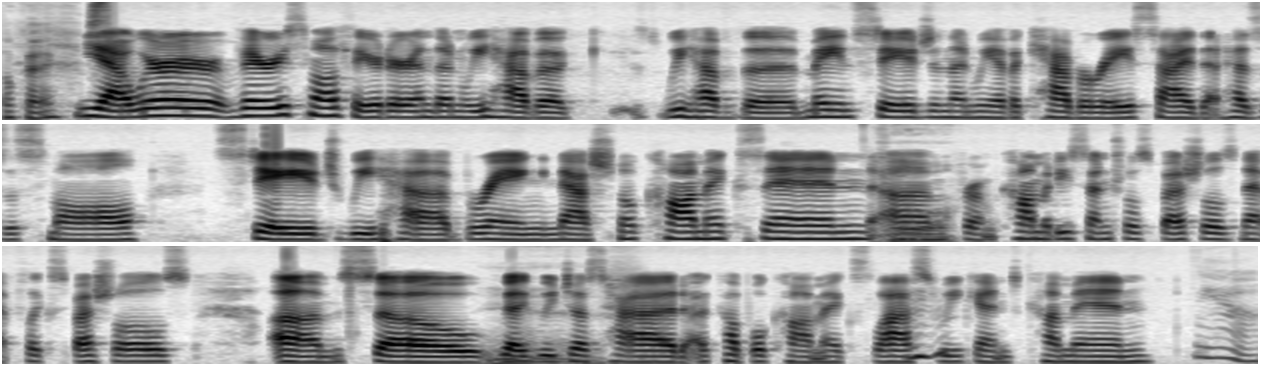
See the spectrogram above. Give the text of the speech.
Okay. Yeah, we're a very small theater, and then we have a we have the main stage, and then we have a cabaret side that has a small stage. We have bring national comics in um, Cool. from Comedy Central specials, Netflix specials. Um, so like we just had a couple comics last Mhm. weekend come in. yeah.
